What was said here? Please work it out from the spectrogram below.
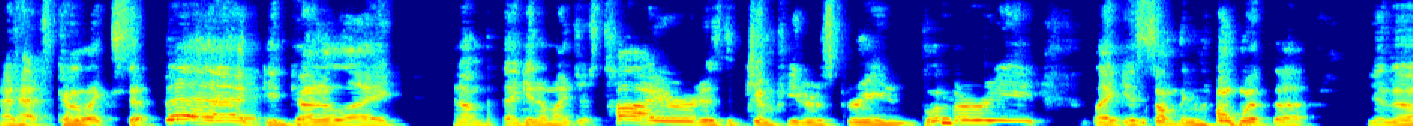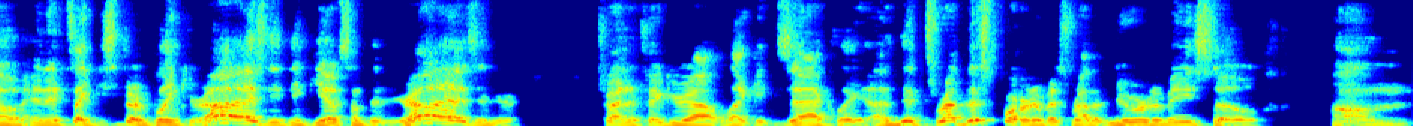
I'd have to kind of like step back and kind of like, and I'm thinking, am I just tired? Is the computer screen blurry? like, is something wrong with the, you know? And it's like you start and blink your eyes and you think you have something in your eyes and you're trying to figure out like exactly. It's this part of it's rather newer to me, so um,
